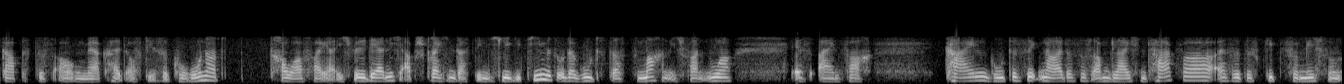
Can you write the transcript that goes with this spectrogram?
gab es das Augenmerk halt auf diese Corona Trauerfeier. Ich will der nicht absprechen, dass die nicht legitim ist oder gut ist, das zu machen. Ich fand nur es einfach kein gutes Signal, dass es am gleichen Tag war. Also das gibt für mich so ein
